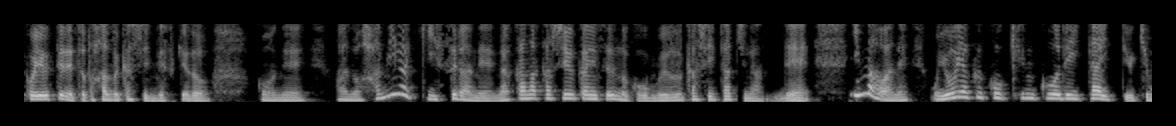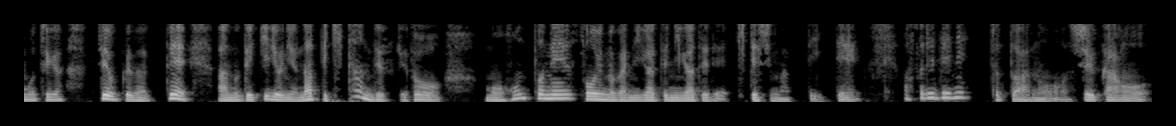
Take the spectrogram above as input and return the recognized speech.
こう言っててちょっと恥ずかしいんですけど、こうね、あの、歯磨きすらね、なかなか習慣にするのこう難しいタッチなんで、今はね、もうようやくこう健康でいたいっていう気持ちが強くなって、あの、できるようにはなってきたんですけど、もうほんとね、そういうのが苦手苦手で来てしまっていて、まあ、それでね、ちょっとあの、習慣を、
